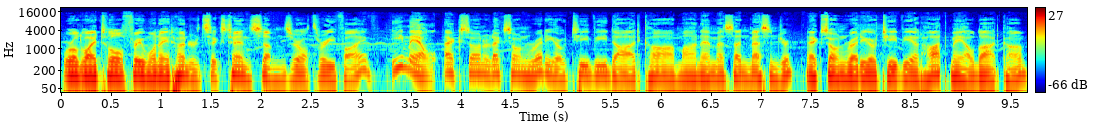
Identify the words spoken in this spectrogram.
Worldwide toll free 1 800 610 7035. Email xzone at xzoneradiotv.com on MSN Messenger, xzoneradiotv at hotmail.com.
